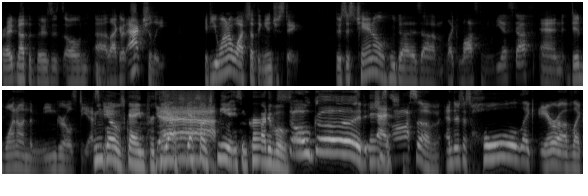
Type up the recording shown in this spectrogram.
right? Not that there's its own uh, lack of it. Actually, if you want to watch something interesting, there's this channel who does um, like lost media stuff and did one on the Mean Girls DS Mean game. Girls game for DS. Yeah! Yes, I've seen it. It's incredible. So good. Yes. She's awesome. And there's this whole like era of like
